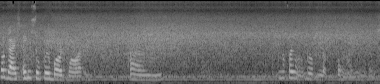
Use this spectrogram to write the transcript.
So guys, I'm super bored bored. Um, ano kayong vlog ko ngayon guys?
